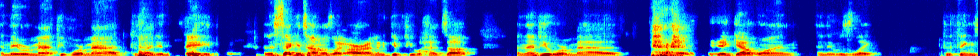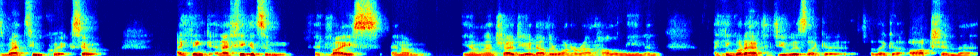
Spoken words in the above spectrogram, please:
and they were mad people were mad because i didn't say anything and the second time i was like all right i'm gonna give people heads up and then people were mad they didn't get one, and it was like the things went too quick. So I think, and I've taken some advice, and I'm you know I'm to try to do another one around Halloween, and I think what I have to do is like a like an auction that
